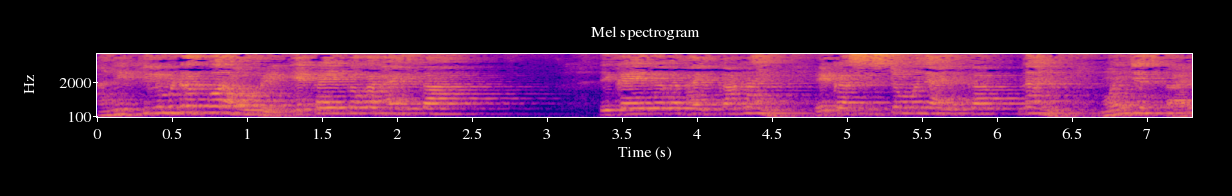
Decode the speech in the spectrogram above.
आणि किलोमीटर पर आवर आहे. एका एककात आहेत का? एका एकागत आहेत का? नाही. एका सिस्टममध्ये आहेत का? नाही. म्हणजेच काय?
